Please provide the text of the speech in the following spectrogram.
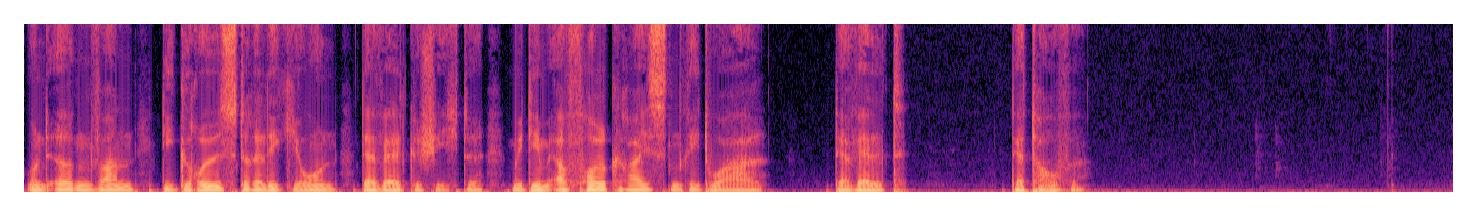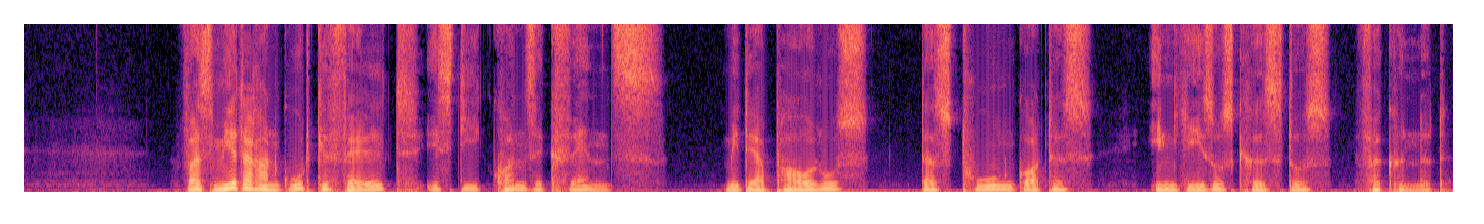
und irgendwann die größte Religion der Weltgeschichte mit dem erfolgreichsten Ritual der Welt, der Taufe. Was mir daran gut gefällt, ist die Konsequenz, mit der Paulus das Tun Gottes in Jesus Christus verkündet.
